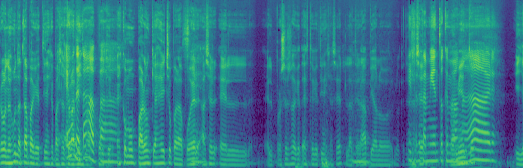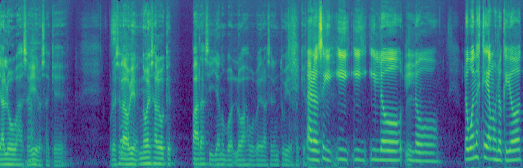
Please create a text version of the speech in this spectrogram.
Pero bueno, es una etapa que tienes que pasar Es una misma, etapa. Es como un parón que has hecho para poder Sí. hacer el, el proceso este que tienes que hacer, la terapia, lo, lo que tienes el que hacer, tratamiento que me van tratamiento, a dar. Y ya lo vas a seguir, o sea que por ese lado bien. No es algo que paras y ya no lo vas a volver a hacer en tu vida. O sea que, Claro, sí. Y, y, y lo, lo, lo bueno es que, digamos, lo que yo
